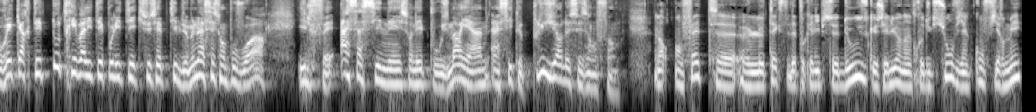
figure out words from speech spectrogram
Pour écarter toute rivalité politique susceptible de menacer son pouvoir, il fait assassiner son épouse Marianne ainsi que plusieurs de ses enfants. Alors en fait, euh, le texte d'Apocalypse 12 que j'ai lu en introduction vient confirmer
